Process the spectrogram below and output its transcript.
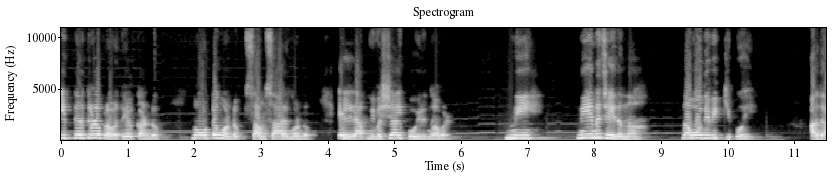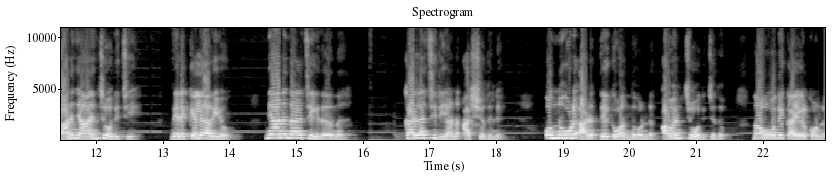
ഇത്തരത്തിലുള്ള പ്രവൃത്തികൾ കണ്ടും നോട്ടം കൊണ്ടും സംസാരം കൊണ്ടും എല്ലാം വിവശായി പോയിരുന്നു അവൾ. നീ നീ എന്ത് ചെയ്തെന്നാ നവോദയ വിക്കിപ്പോയി. അതാണ് ഞാനും ചോദിച്ചേ. നിനക്കെല്ലാം അറിയോ? ഞാൻ എന്താ ചെയ്തതെന്ന്? കള്ളച്ചിരിയാണ് അശ്വതിന്. ഒന്നുകൂടി അടുത്തേക്ക് വന്നുകൊണ്ട് അവൻ ചോദിച്ചതും നവോദയ കൈകൾ കൊണ്ട്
